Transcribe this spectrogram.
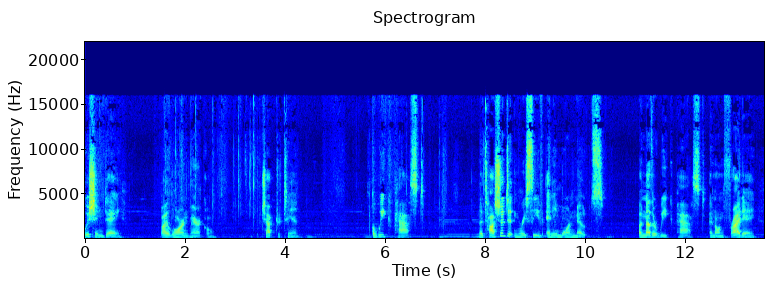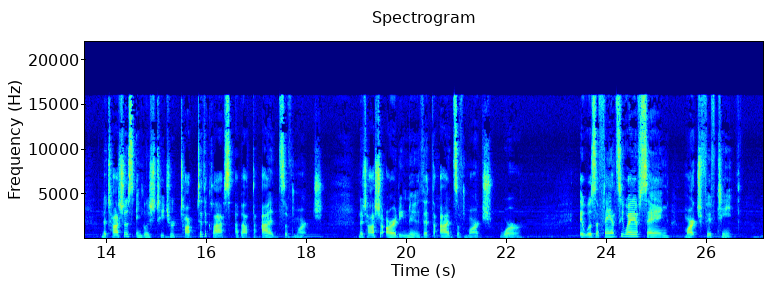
Wishing Day by Lauren Myracle. Chapter 10. A week passed. Natasha didn't receive any more notes. Another week passed, and on Friday, Natasha's English teacher talked to the class about the Ides of March. Natasha already knew that the Ides of March were. It was a fancy way of saying March 15th,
